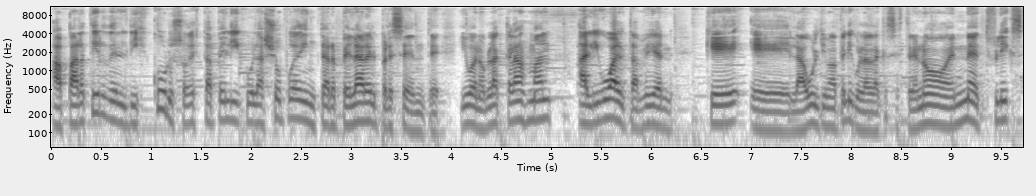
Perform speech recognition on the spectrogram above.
a partir del discurso de esta película yo pueda interpelar el presente. Y bueno, Black Clansman, al igual también que eh, la última película, la que se estrenó en Netflix,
